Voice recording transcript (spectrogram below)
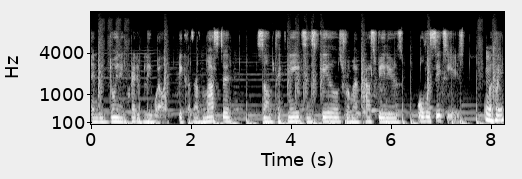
and we're doing incredibly well because I've mastered some techniques and skills from my past failures over six years. Mm-hmm. Okay.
